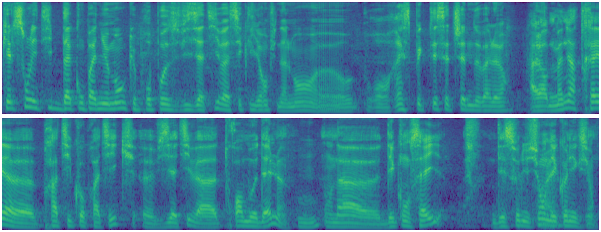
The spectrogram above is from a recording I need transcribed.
Quels sont les types d'accompagnement que propose Visiative à ses clients finalement euh, pour respecter cette chaîne de valeur? Alors, de manière très pratico-pratique, Visiative a trois modèles. Mmh. On a euh, des conseils, des solutions, des connexions.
